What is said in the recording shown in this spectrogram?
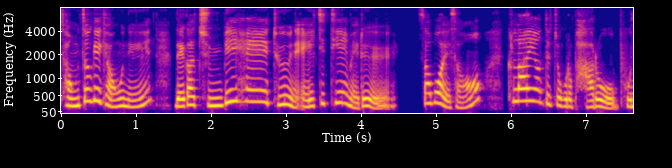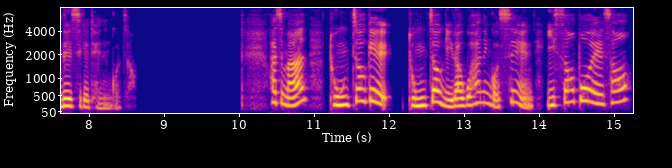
정적의 경우는 내가 준비해 둔 HTML을 서버에서 클라이언트 쪽으로 바로 보내지게 되는 거죠. 하지만 동적의 동적이라고 하는 것은 이 서버에서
